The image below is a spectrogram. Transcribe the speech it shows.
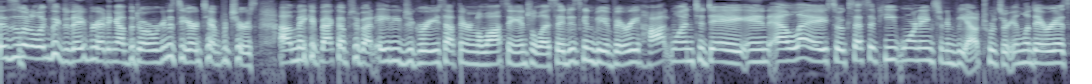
this is what it looks like today for heading out the door. We're going to see our temperatures uh, make it back up to about 80 degrees out there in Los Angeles. It is going to be a very hot one today in LA. So excessive heat warnings are going to be out towards our inland areas,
